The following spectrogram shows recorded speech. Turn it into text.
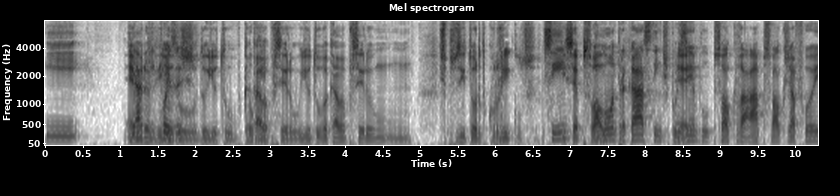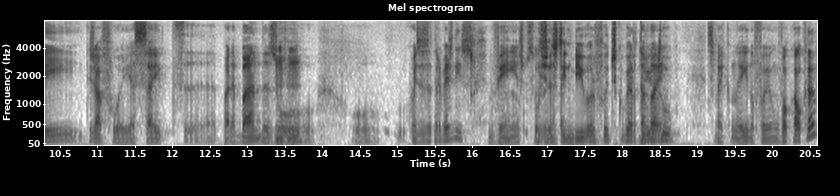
E, É e a maravilha coisas... do, do YouTube, que acaba por ser, o YouTube acaba por ser um expositor de currículos. Sim, isso é pessoal. montra castings, por É. exemplo, pessoal que vá, há pessoal que já foi que já foi aceite eh, para bandas Uhum. ou, ou coisas através disso. Vêm as O pessoas a Justin Bieber foi descoberto no Também. YouTube. cantar. Se bem que aí não foi um vocal cover,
